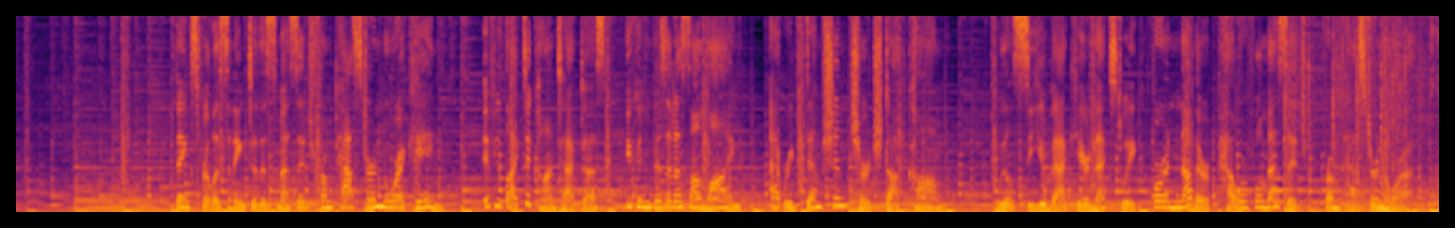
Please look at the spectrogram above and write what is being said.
Thanks for listening to this message from Pastor Nora King. If you'd like to contact us, you can visit us online at redemptionchurch.com. We'll see you back here next week for another powerful message from Pastor Nora.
